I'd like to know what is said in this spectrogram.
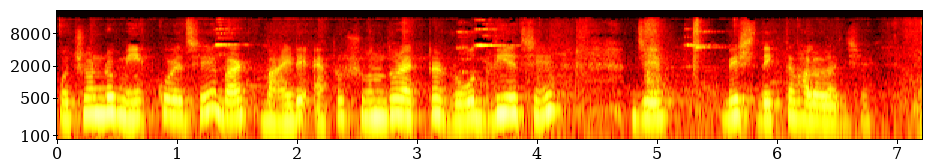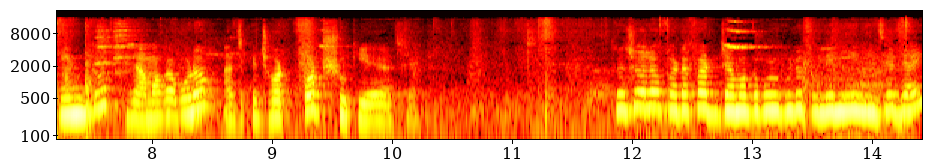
প্রচণ্ড মেঘ করেছে বাট বাইরে এত সুন্দর একটা রোদ দিয়েছে যে বেশ দেখতে ভালো লাগছে। কিন্তু জামা কাপড়ও আজকে ঝটপট শুকিয়ে গেছে। তো চলো ফটাফট জামা কাপড়গুলো তুলে নিয়ে নিচে যাই।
